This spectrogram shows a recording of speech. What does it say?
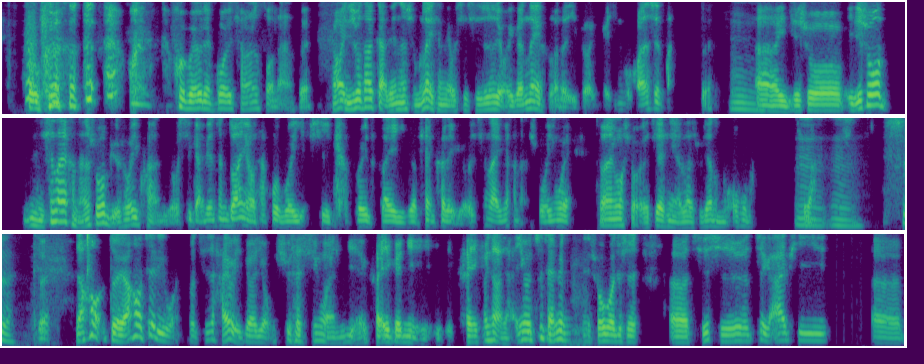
会不会会不会有点过于强人所难？对。然后你说它改编成什么类型的游戏，其实是有一个内核的一个一个因果关系的嘛？对，嗯，呃，以及说，以及说，你现在很难说，比如说一款游戏改编成端游，它会不会也是一个 free play 一个片刻的一个游戏？现在应该很难说，因为端游手游界限也在逐渐的模糊嘛。对吧？嗯，是对，然后对，然后这里我我其实还有一个有趣的新闻，也可以跟你可以分享一下，因为之前跟你说过，就是呃，其实这个 IP，呃，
